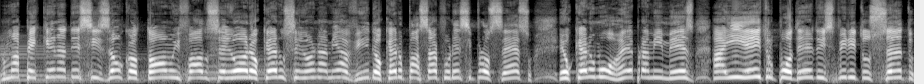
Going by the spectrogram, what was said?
Numa pequena decisão que eu tomo e falo, Senhor, eu quero o Senhor na minha vida, eu quero passar por esse processo, eu quero morrer para mim mesmo. Aí entra o poder do Espírito Santo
